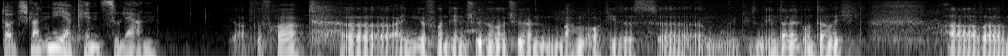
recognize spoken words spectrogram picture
Deutschland näher kennenzulernen. Hier abgefragt, äh, einige von den Schülerinnen und Schülern machen auch dieses, äh, diesen Internetunterricht. Aber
